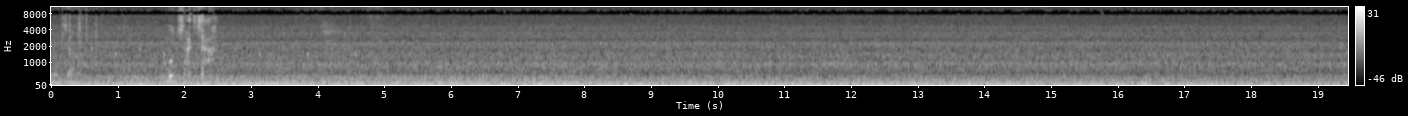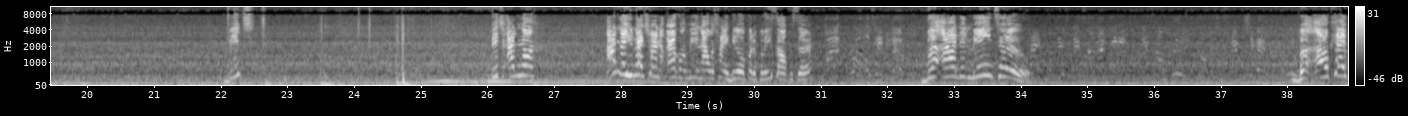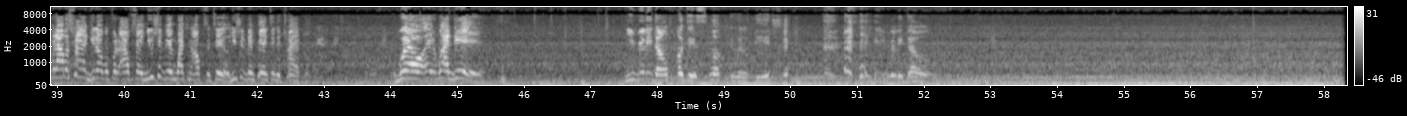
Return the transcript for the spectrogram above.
mucho. Muchacha. Bitch. Bitch, I know. I know you're not trying to argue with me and I was trying to get over for the police officer. But I didn't mean to. But okay, but I was trying to get over for the officer and you should have been watching the officer too. You should have been paying attention to traffic. Eh, well, I did. You really don't want this smoke, you little bitch. you really don't.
